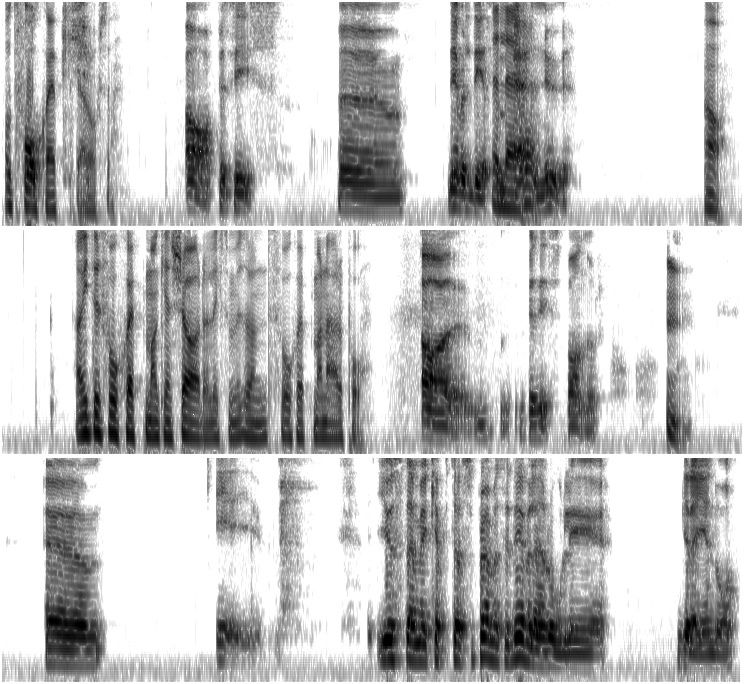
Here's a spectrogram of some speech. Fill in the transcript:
Och två Och- skepp där också. Ja, precis. Eh, det är väl det som Eller- är nu. Ja. Ja, inte två skepp man kan köra liksom, utan två skepp man är på. Ja, precis. Banor. Mm. Ehm, just det med Capital Supremacy, det är väl en rolig grejen då.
